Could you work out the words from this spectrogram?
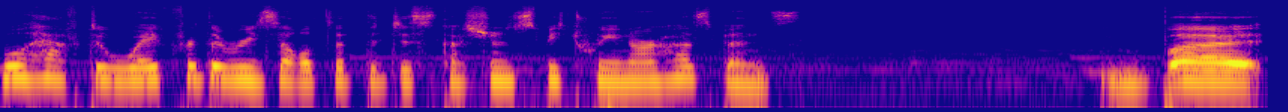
We'll have to wait for the result of the discussions between our husbands. But...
